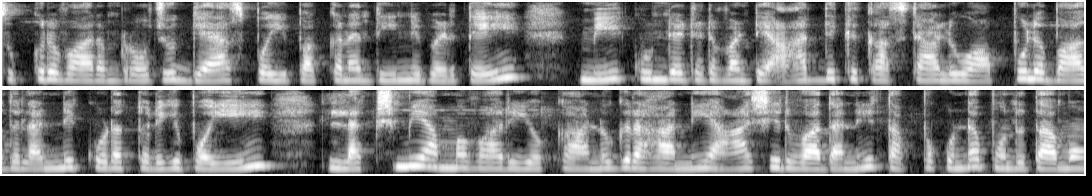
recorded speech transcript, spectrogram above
శుక్రవారం రోజు గ్యాస్ పొయ్యి పక్కన దీన్ని పెడితే మీకుండేటటువంటి ఆర్థిక కష్టాలు అప్పుల బాధలు బాధలన్నీ కూడా తొలగిపోయి లక్ష్మీ అమ్మవారి యొక్క అనుగ్రహాన్ని ఆశీర్వాదాన్ని తప్పకుండా పొందుతాము.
